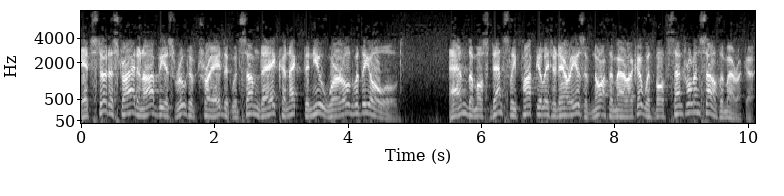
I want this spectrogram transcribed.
It stood astride an obvious route of trade that would someday connect the new world with the old, and the most densely populated areas of North America with both Central and South America,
